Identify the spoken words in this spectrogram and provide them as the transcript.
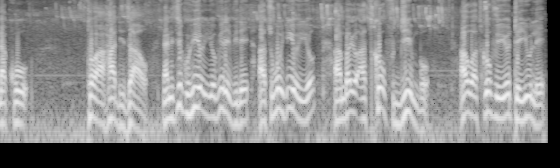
na kutoa ahadi zao, na ni siku hiyo hiyo vile vile asubuhi hiyo hiyo ambayo askofu jimbo au askofu yoyote yule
